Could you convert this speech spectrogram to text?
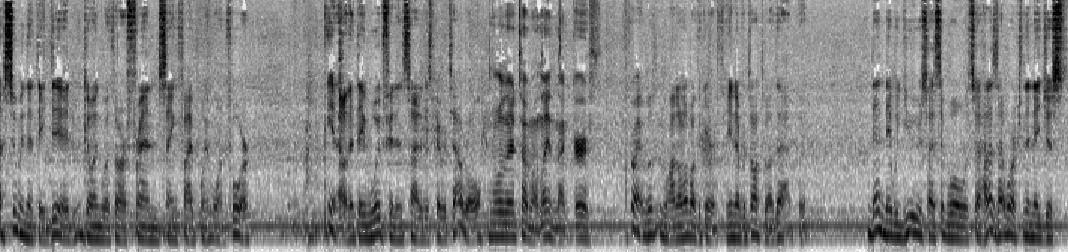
assuming that they did, going with our friend saying 5.14, you know, that they would fit inside of this paper towel roll. Well, they're talking about length, not girth. Right. Well, I don't know about the girth. He never talked about that. But then they would use, I said, well, so how does that work? And then they just,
